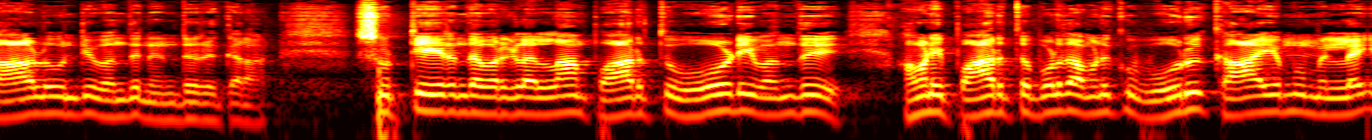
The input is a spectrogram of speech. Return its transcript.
காலூன்றி வந்து நின்றிருக்கிறான். சுற்றி இருந்தவர்களெல்லாம் பார்த்து ஓடி வந்து அவனை பார்த்த பொழுது அவனுக்கு ஒரு காயமும் இல்லை.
